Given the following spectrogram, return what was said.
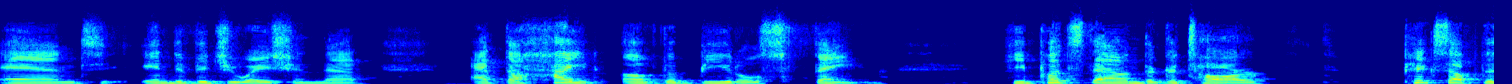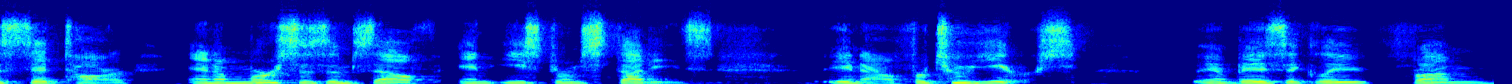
and individuation that at the height of the Beatles' fame, he puts down the guitar, picks up the sitar, and immerses himself in Eastern studies, you know, for two years, you know, basically from,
